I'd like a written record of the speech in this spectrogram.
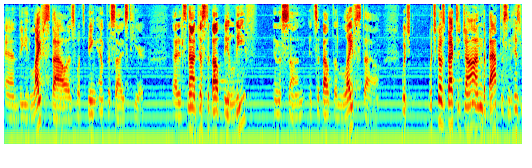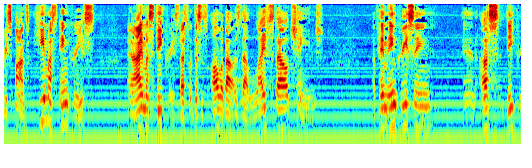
And the lifestyle is what's being emphasized here. That it's not just about belief, in the Son. It's about the lifestyle, which, which goes back to John the Baptist and his response. He must increase, and I must decrease. That's what this is all about, is that lifestyle change of him increasing and us decreasing.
